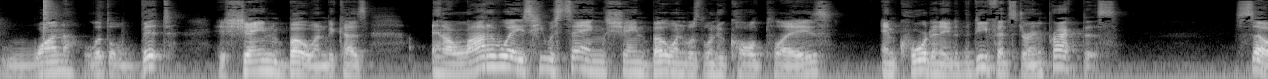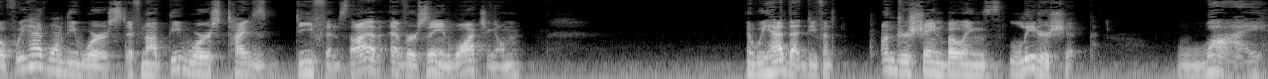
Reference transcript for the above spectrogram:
one little bit is Shane Bowen because in a lot of ways he was saying Shane Bowen was the one who called plays and coordinated the defense during practice. So, if we had one of the worst, if not the worst Titans defense that I have ever seen watching them, and we had that defense under Shane Bowen's leadership, why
